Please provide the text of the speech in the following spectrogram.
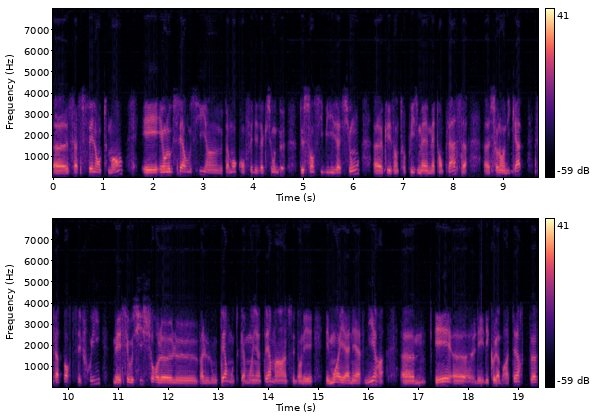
Euh, ça se fait lentement et, on l'observe aussi, hein, notamment qu'on fait des actions de, sensibilisation euh, que les entreprises mettent en place euh, sur le handicap. Ça porte ses fruits, mais c'est aussi sur le, le, bah, long terme, en tout cas moyen terme, hein, c'est dans les, mois et années à venir, et les, collaborateurs peuvent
